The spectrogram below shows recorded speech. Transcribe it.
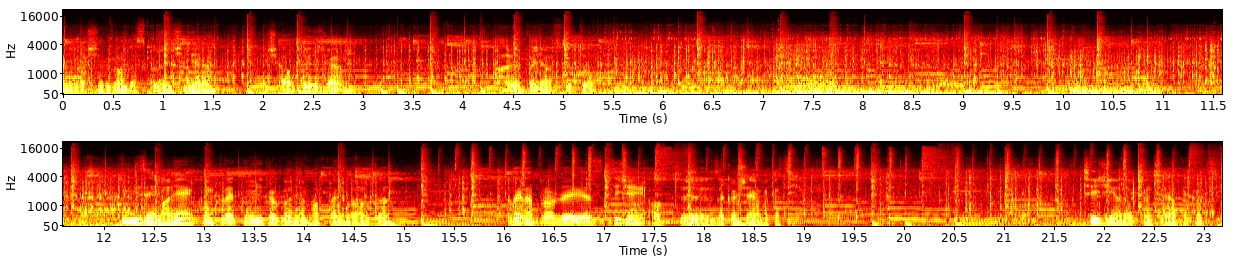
Kochani, właśnie wygląda z Korzęcinie. Gdzieś auto jedzie. Ale my pojedziemy sobie tu. Nic nie ma, nie? Kompletnie nikogo nie ma, powiem wam, że to tak naprawdę jest tydzień od y, zakończenia wakacji. Tydzień od zakończenia wakacji.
